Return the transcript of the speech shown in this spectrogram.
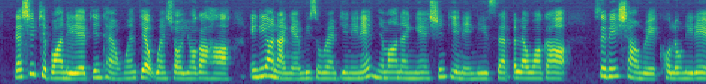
။လက်ရှိဖြစ်ပွားနေတဲ့ပြင်းထန်ဝမ်းပြက်ဝမ်းလျှော်ယောဂဟာအိန္ဒိယနိုင်ငံမီဇိုရမ်ပြည်နယ်နဲ့မြန်မာနိုင်ငံရှင်းပြည်နယ်နေဆက်ပလက်ဝကစစ်ဘေးရှောင်တွေခိုလုံနေတဲ့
